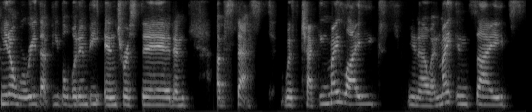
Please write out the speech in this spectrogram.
you know worried that people wouldn't be interested and obsessed with checking my likes, you know, and my insights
